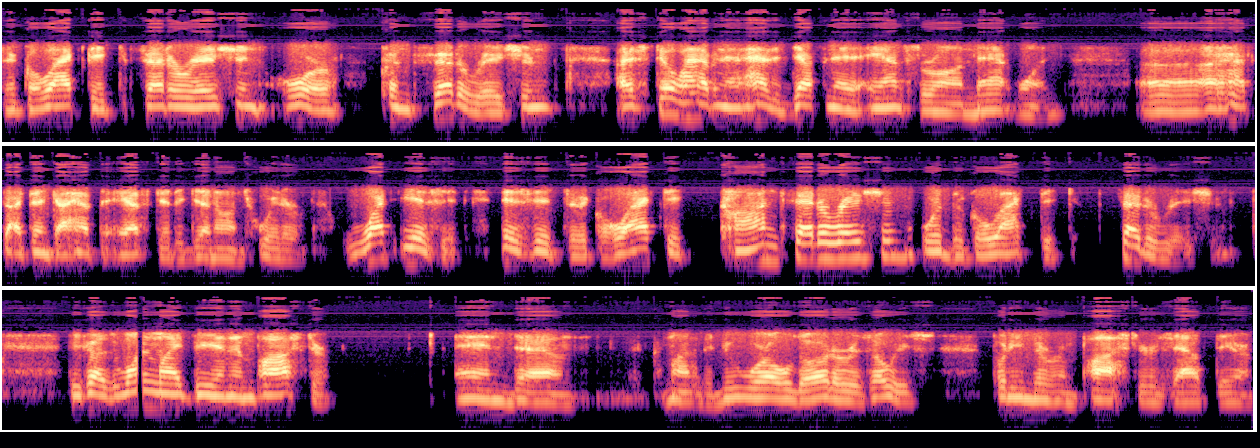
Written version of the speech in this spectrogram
The Galactic Federation or Confederation, I still haven't had a definite answer on that one. Uh, I have to, I think I have to ask it again on Twitter. What is it? Is it the Galactic Confederation or the Galactic Federation? Because one might be an imposter and um, come on, the New World Order is always putting their imposters out there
